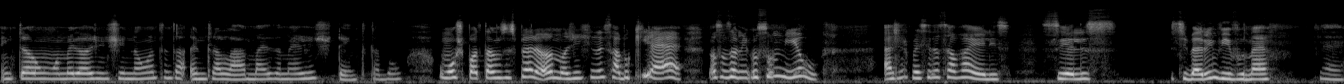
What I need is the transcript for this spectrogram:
Então é melhor a gente não tentar entrar lá, mas amanhã a gente tenta, tá bom? O monstro pode estar nos esperando, a gente nem sabe o que é. Nossos amigos sumiu. A gente precisa salvar eles. Se eles estiverem vivos, né? É.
